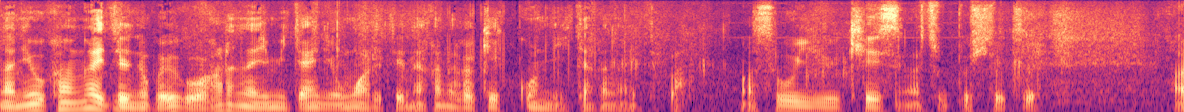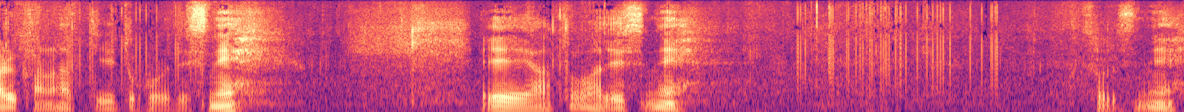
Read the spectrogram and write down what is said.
何を考えているのかよくわからないみたいに思われてなかなか結婚に至らないとか、まあ、そういうケースがちょっと一つあるかなっていうところですね。えー、あとはですね、そうですね、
